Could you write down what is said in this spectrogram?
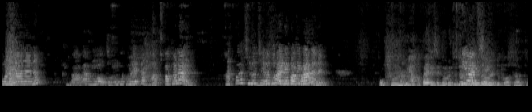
বলে দেওয়া যায় না? বাবা মো তোমার ঘরে একটা হাত পাখা নাই? হাত পাখা ছিল ছেলে কোথায় রে পাখা? আমি হাঁপায় গেছি দৌড়ে তো। একটু কথা আছে।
